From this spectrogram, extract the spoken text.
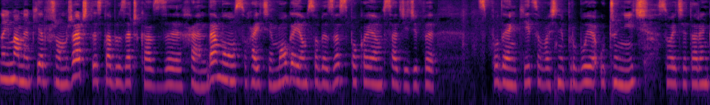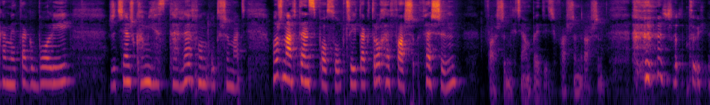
No i mamy pierwszą rzecz, to jest ta bluzeczka z H&M-u. Słuchajcie, mogę ją sobie ze spokojem wsadzić w spodenki, co właśnie próbuję uczynić. Słuchajcie, ta ręka mnie tak boli, że ciężko mi jest telefon utrzymać. Można w ten sposób, czyli tak trochę fashion, fashion chciałam powiedzieć, fashion Russian, żartuję.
